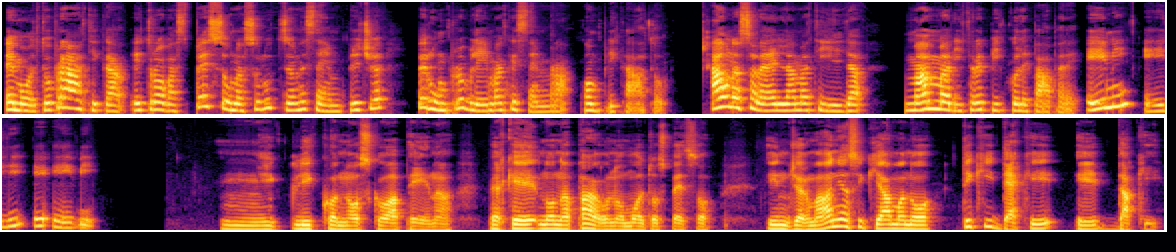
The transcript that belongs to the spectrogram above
È molto pratica e trova spesso una soluzione semplice per un problema che sembra complicato. Ha una sorella, Matilda, mamma di tre piccole papere, Amy, Eli e Evi. Mm, li conosco appena, perché non apparono molto spesso. In Germania si chiamano Dicky Decky e Ducky.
